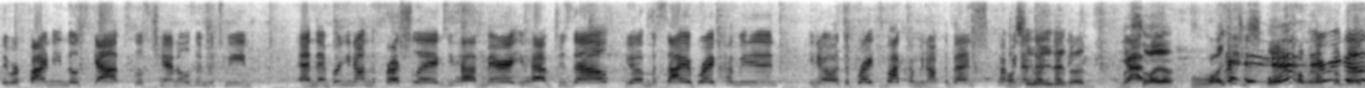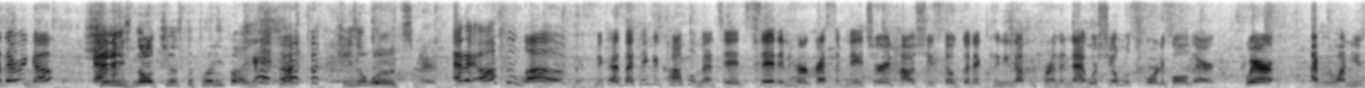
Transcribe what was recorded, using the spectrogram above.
They were finding those gaps, those channels in between. And then bringing on the fresh legs. You have Merritt, you have Gisele, you have Messiah Bright coming in, you know, as a bright spot coming off the bench, I coming see at what you did then. Yeah. Messiah, bright spot Yeah, coming there off we the go, bench. there we go. And- She's not just a pretty face. She's a wordsmith. And I also love because I think it complemented Sid and her aggressive nature and how she's so good at cleaning up in front of the net, where she almost scored a goal there. Where everyone, you,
